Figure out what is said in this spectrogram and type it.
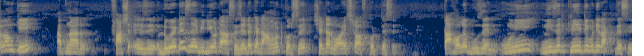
এবং কি আপনার ফাঁসে যে ডুয়েটের যে ভিডিওটা আছে, যেটাকে ডাউনলোড করছে, সেটার ভয়েসটা অফ করতেছে। তাহলে বুঝেন, উনি নিজের ক্রিয়েটিভিটি রাখতেছে।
